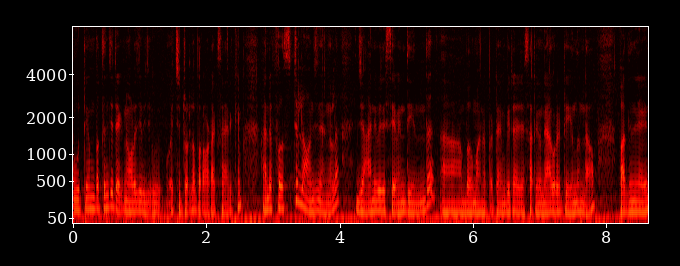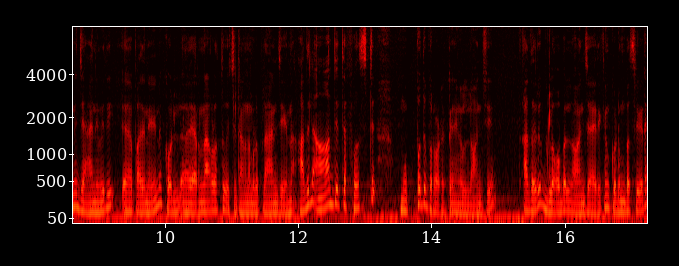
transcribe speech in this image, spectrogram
നൂറ്റി അമ്പത്തഞ്ച് ടെക്നോളജി വെച്ചിട്ടുള്ള പ്രോഡക്റ്റ്സ് ആയിരിക്കും. അതിന്റെ ഫസ്റ്റ് ലോഞ്ച് ഞങ്ങൾ ജാനുവരി സെവന്റീൻത് ബഹുമാനപ്പെട്ട M P Raja sir inaugurate ചെയ്യുന്നുണ്ടാവും. പതിനേഴിന് ജാനുവരി പതിനേഴിന് കൊല്ല എറണാകുളത്ത് വെച്ചിട്ടാണ് നമ്മൾ പ്ലാൻ ചെയ്യുന്നത്. അതിൽ ആദ്യത്തെ ഫസ്റ്റ് മുപ്പത് പ്രോഡക്റ്റ് ഞങ്ങൾ ലോഞ്ച് ചെയ്യും. അതൊരു ഗ്ലോബൽ ലോഞ്ച് ആയിരിക്കും. കുടുംബശ്രീയുടെ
